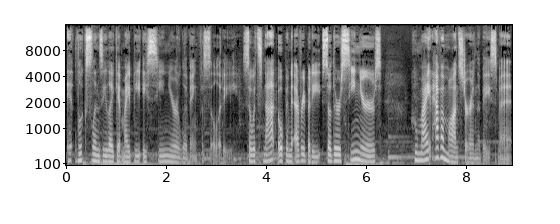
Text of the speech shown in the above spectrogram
It looks, Lindsay, like it might be a senior living facility. So it's not open to everybody. So there's seniors who might have a monster in the basement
